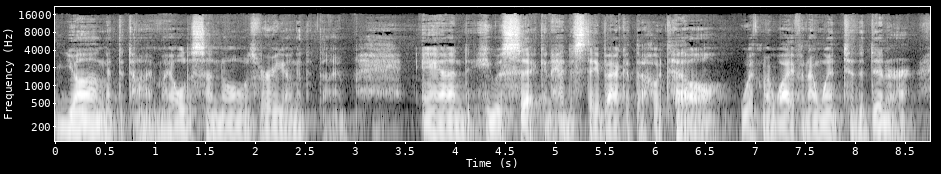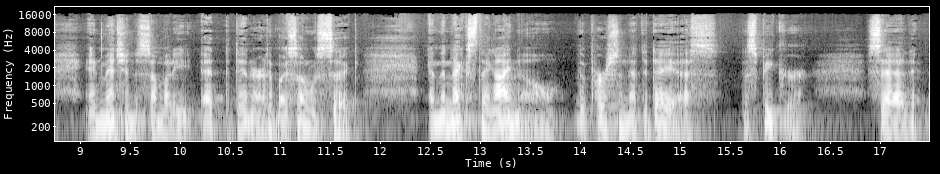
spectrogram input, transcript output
young at the time. My oldest son, Noah, was very young at the time. And he was sick and had to stay back at the hotel with my wife. And I went to the dinner and mentioned to somebody at the dinner that my son was sick. And the next thing I know, the person at the dais, the speaker, said,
